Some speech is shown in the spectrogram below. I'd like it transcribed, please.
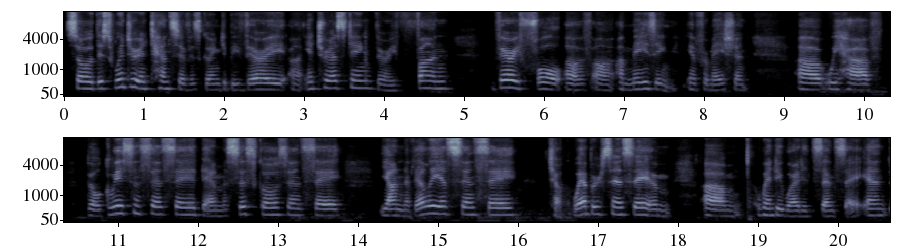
So, this winter intensive is going to be very uh, interesting, very fun, very full of uh, amazing information. Uh, we have Bill Gleason Sensei, Dan Messisco Sensei, Jan Nevelius Sensei, Chuck Weber Sensei, and um, Wendy Whited Sensei. And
